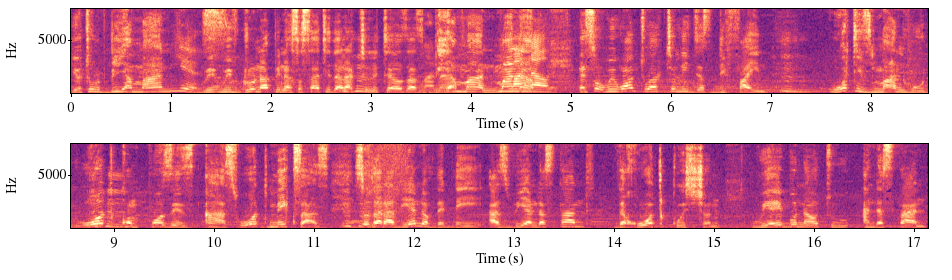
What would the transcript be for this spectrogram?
you're told, be a man. Yes. We, we've grown up in a society that actually tells us, Man be up. a man, man, Man up. up. And so we want to actually just define what is manhood, what composes us, what makes us, so that at the end of the day, as we understand the what question, we are able now to understand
